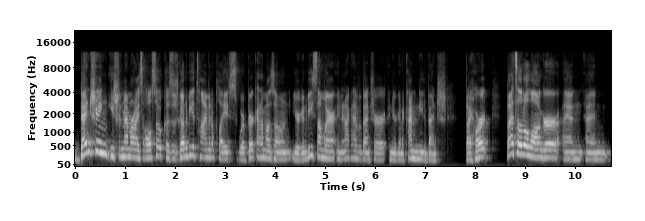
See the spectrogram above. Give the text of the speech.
Benching, you should memorize also because there's going to be a time and a place where Birkat Hamazon, you're going to be somewhere and you're not going to have a bencher and you're going to kind of need a bench by heart. But that's a little longer. And, and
